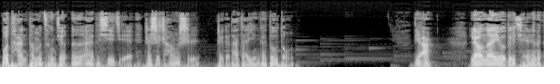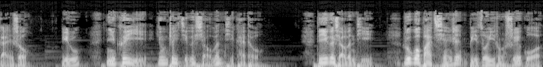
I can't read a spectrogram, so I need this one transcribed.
不谈他们曾经恩爱的细节，这是常识，这个大家应该都懂。第二，聊男友对前任的感受，比如你可以用这几个小问题开头。第一个小问题：如果把前任比作一种水果、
